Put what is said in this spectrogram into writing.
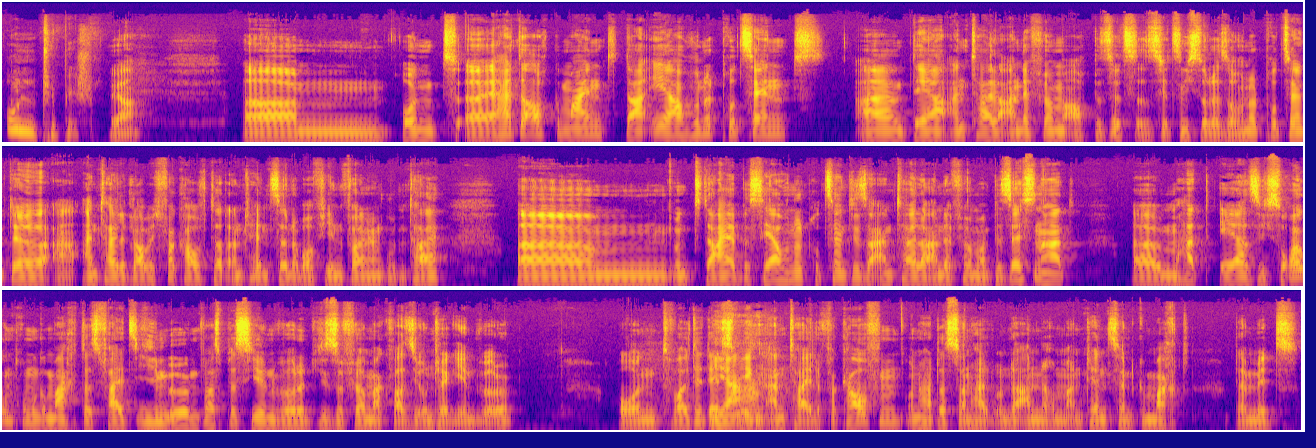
untypisch. Ja. Ähm, und äh, er hatte auch gemeint, da er 100 Prozent äh, der Anteile an der Firma auch besitzt. Es ist jetzt nicht so, dass er 100% der äh, Anteile, glaube ich, verkauft hat an Tencent, aber auf jeden Fall einen guten Teil. Ähm, und daher bisher 100% dieser Anteile an der Firma besessen hat, ähm, hat er sich Sorgen drum gemacht, dass falls ihm irgendwas passieren würde, diese Firma quasi untergehen würde. Und wollte deswegen ja. Anteile verkaufen und hat das dann halt unter anderem an Tencent gemacht, damit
